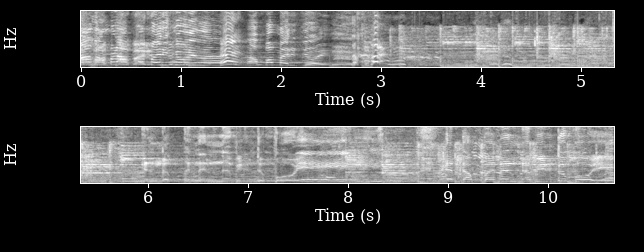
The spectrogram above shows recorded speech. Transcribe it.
ആ, നമ്മുടെ അപ്പം മരിച്ചു പോയി. അപ്പം മരിച്ചു പോയി. എന്റെ അപ്പൻ എന്നെ വിട്ടു പോയേ. എന്തപ്പൻ അപ്പൻ എന്നെ വിട്ടു പോയേ.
